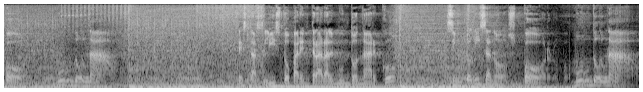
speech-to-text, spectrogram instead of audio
por Mundo Now. ¿Estás listo para entrar al mundo narco? Sintonízanos por Mundo Now.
